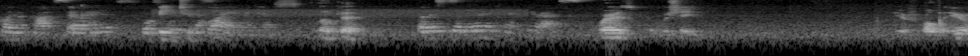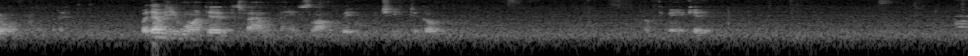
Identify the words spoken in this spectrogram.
going across, so Okay. it's. We're being too Yes. quiet, I guess. Okay, But Mrs. O'Bannon can't hear us. where is, was she? You're from over here or over there? Whatever you want to do, it's fine with me, as long as we achieve the goal of communicating. Um,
